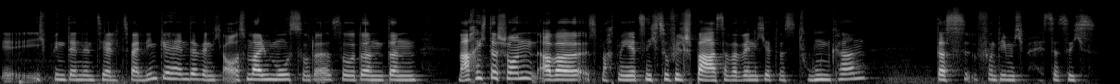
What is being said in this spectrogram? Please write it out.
ich bin tendenziell zwei linke Hände, wenn ich ausmalen muss oder so, dann, dann mache ich das schon, aber es macht mir jetzt nicht so viel Spaß. Aber wenn ich etwas tun kann, das, von dem ich weiß, dass ich es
